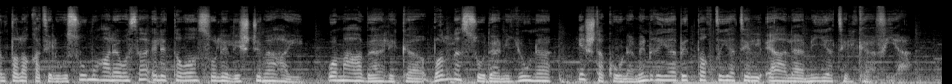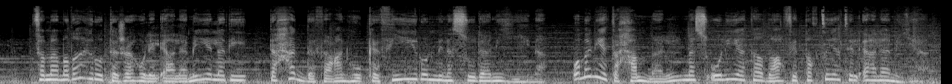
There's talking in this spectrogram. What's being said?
انطلقت الوسوم على وسائل التواصل الاجتماعي ومع ذلك ظل السودانيون يشتكون من غياب التغطية الإعلامية الكافية. فما مظاهر التجاهل الإعلامي الذي تحدث عنه كثير من السودانيين؟ ومن يتحمل مسؤولية ضعف التغطية الإعلامية؟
